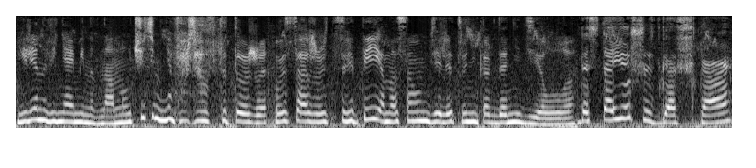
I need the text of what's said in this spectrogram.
Елена Вениаминовна, научите меня, пожалуйста, тоже высаживать цветы. Я на самом деле этого никогда не делала. Достаешь из горшка,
